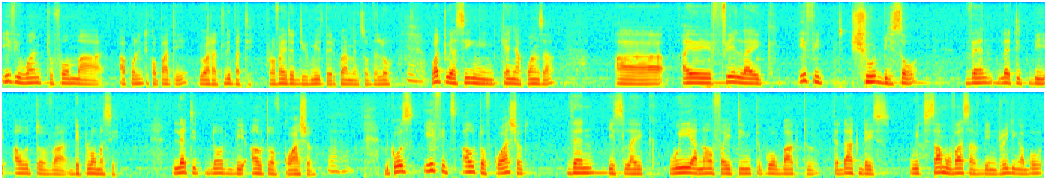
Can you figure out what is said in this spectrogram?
if you want to form a, a political party, you are at liberty, provided you meet the requirements of the law. Mhm. What we are seeing in Kenya Kwanza, uh, I feel like if it should be so, then let it be out of uh, diplomacy. Let it not be out of coercion. Mhm. Because if it's out of coercion, then it's like we are now fighting to go back to the dark days, which some of us have been reading about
